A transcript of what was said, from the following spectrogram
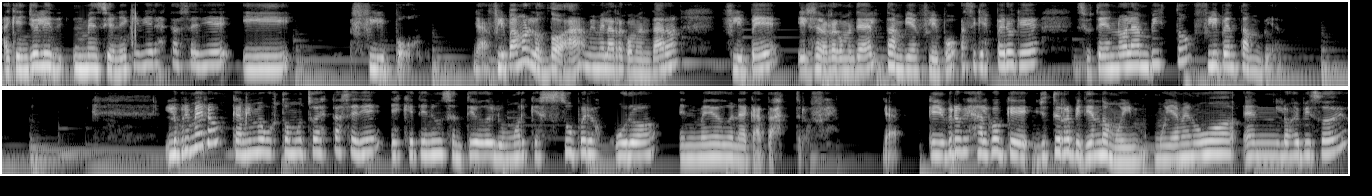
a quien yo le mencioné que viera esta serie y flipó. Ya, flipamos los dos, ¿ah? a mí me la recomendaron, flipé y se la recomendé a él, también flipó. Así que espero que si ustedes no la han visto, flipen también. Lo primero que a mí me gustó mucho de esta serie es que tiene un sentido del humor que es súper oscuro en medio de una catástrofe. Que yo creo que es algo que yo estoy repitiendo muy, muy a menudo en los episodios,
